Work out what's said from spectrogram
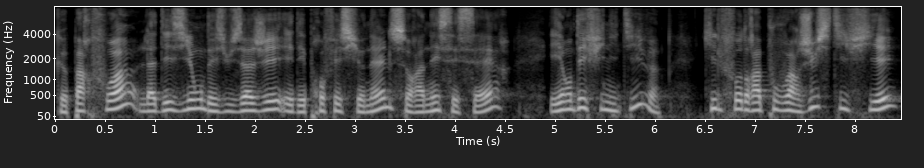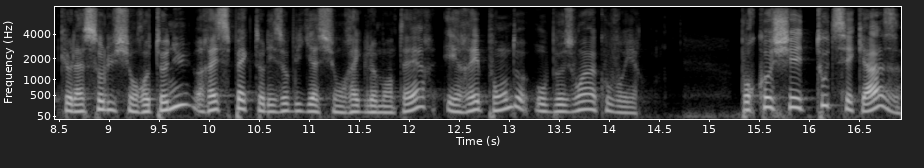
Que parfois l'adhésion des usagers et des professionnels sera nécessaire, et en définitive, qu'il faudra pouvoir justifier que la solution retenue respecte les obligations réglementaires et réponde aux besoins à couvrir. Pour cocher toutes ces cases,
